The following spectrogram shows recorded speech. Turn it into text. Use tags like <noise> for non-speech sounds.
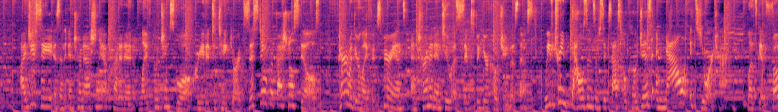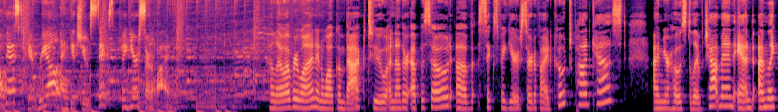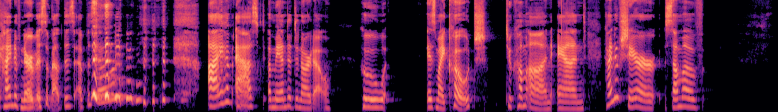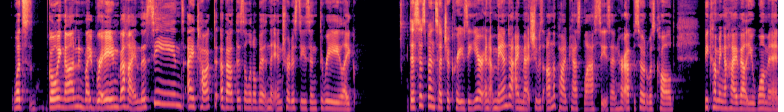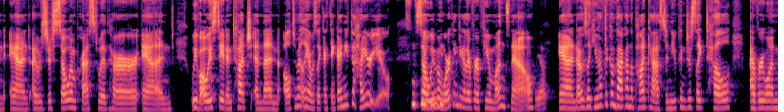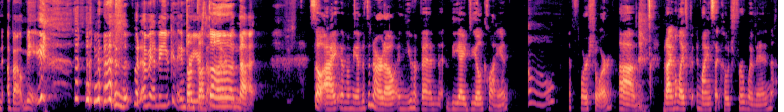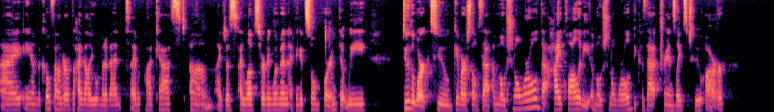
IGC is an internationally accredited life coaching school created to take your existing professional skills paired with your life experience and turn it into a six figure coaching business. We've trained thousands of successful coaches, and now it's your turn. Let's get focused, get real, and get you six figure certified. Hello, everyone, and welcome back to another episode of Six Figure Certified Coach Podcast. I'm your host, Liv Chapman, and I'm like kind of nervous about this episode. <laughs> I have asked Amanda DeNardo, who is my coach, to come on and kind of share some of what's going on in my brain behind the scenes. I talked about this a little bit in the intro to season three, like this has been such a crazy year. And Amanda, I met, she was on the podcast last season. Her episode was called Becoming a High Value Woman. And I was just so impressed with her. And we've always stayed in touch. And then ultimately, I was like, I think I need to hire you. so we've been <laughs> working together for a few months now. Yeah. And I was like, you have to come back on the podcast and you can just like tell everyone about me. <laughs> but Amanda, you can intro dun, yourself dun, dun. that. So I am Amanda DeNardo, and you have been the ideal client. Oh, for sure. Um, but I'm a life and mindset coach for women. I am the co-founder of the High Value Woman event. I have a podcast. Um, I just I love serving women. I think it's so important that we do the work to give ourselves that emotional world, that high quality emotional world, because that translates to our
